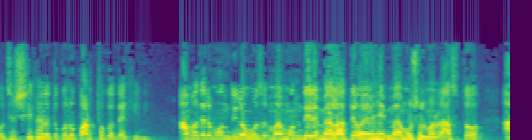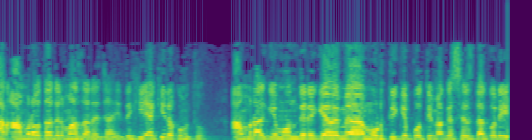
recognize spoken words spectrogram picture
বলছে, সেখানে তো কোনো পার্থক্য দেখিনি। আমাদের মন্দির মন্দিরে মেলাতে মুসলমানরা আসতো, আর আমরাও তাদের মাজারে যাই। দেখি একই রকম তো। আমরা গিয়ে মন্দিরে গিয়ে মূর্তিকে, প্রতিমাকে চেষ্টা করি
